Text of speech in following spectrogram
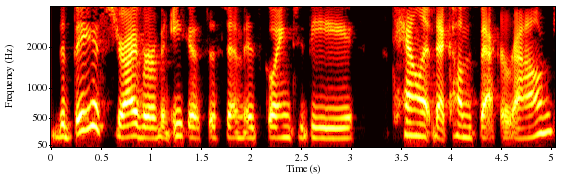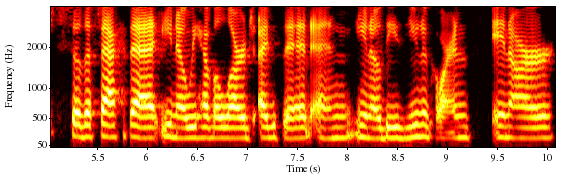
the biggest driver of an ecosystem is going to be talent that comes back around. So the fact that, you know, we have a large exit and, you know, these unicorns in our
